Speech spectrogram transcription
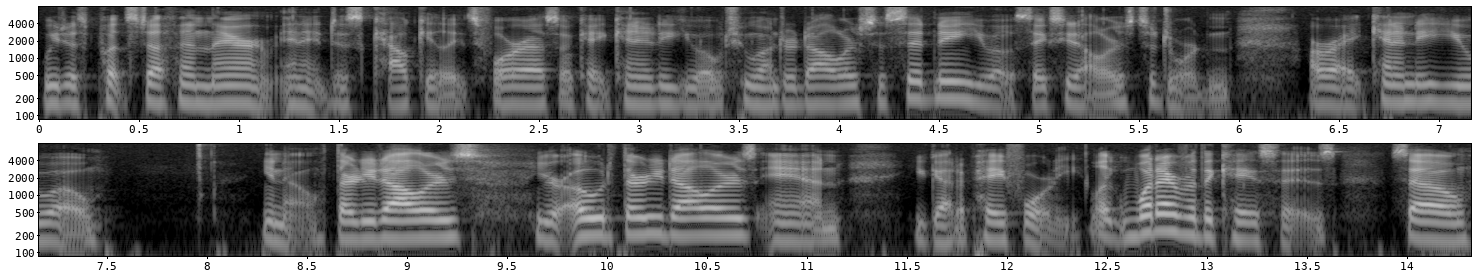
We just put stuff in there and it just calculates for us. Okay, Kennedy, you owe $200 to Sydney. You owe $60 to Jordan. All right, Kennedy, you owe you know, $30, you're owed $30 and you got to pay 40. Like whatever the case is. So,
